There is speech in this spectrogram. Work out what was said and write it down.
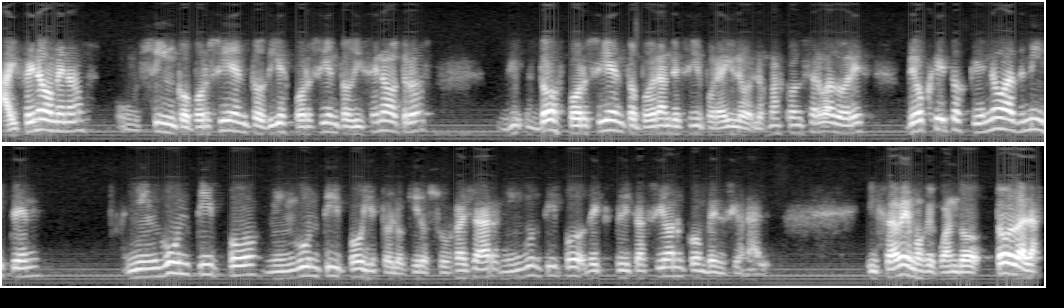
hay fenómenos un 5%, 10% dicen otros, 2% podrán decir por ahí los más conservadores, de objetos que no admiten ningún tipo, ningún tipo, y esto lo quiero subrayar, ningún tipo de explicación convencional. Y sabemos que cuando todas las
